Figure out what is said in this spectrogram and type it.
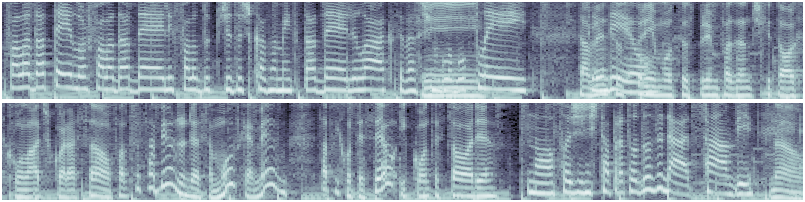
Fala da Taylor, fala da Adele, fala do pedido de casamento da Adele lá, que você vai assistir no Sim. Globoplay. Tá vendo seus entendeu? primos, seus primos fazendo TikTok com lá de coração? Fala, você sabia onde é essa música? É mesmo? Sabe o que aconteceu? E conta a história. Nossa, hoje a gente tá pra todas as idades, sabe? Não.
